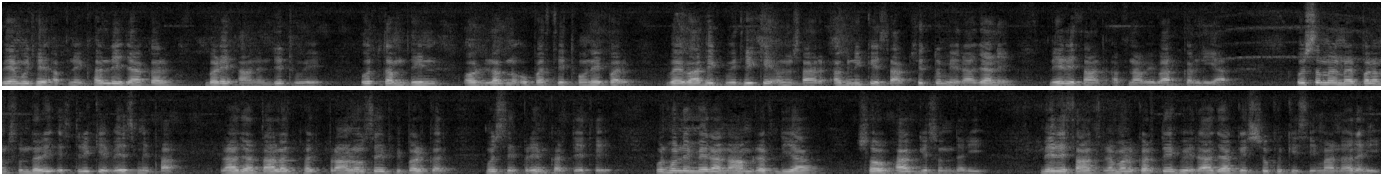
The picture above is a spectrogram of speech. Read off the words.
वे मुझे अपने घर ले जाकर बड़े आनंदित हुए। उत्तम दिन और लग्न उपस्थित होने पर वैवाहिक विधि के अनुसार अग्नि के साक्षित्व में राजा ने मेरे साथ अपना विवाह कर लिया। उस समय मैं परम सुंदरी स्त्री के वेश में था। राजा तालत ध्वज प्राणों से भी बढ़कर मुझसे प्रेम करते थे। उन्होंने मेरा नाम रख दिया, सौभाग्य सुंदरी। मेरे साथ रमण करते हुए राजा के सुख की सीमा न रही।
